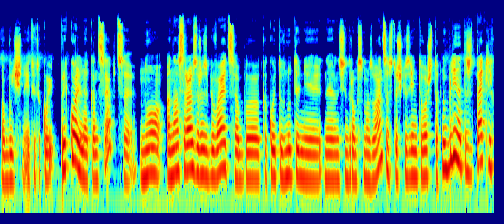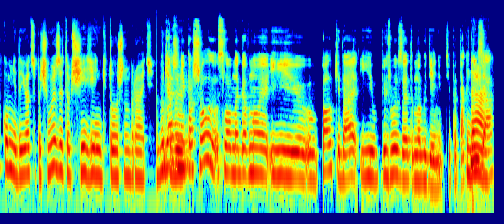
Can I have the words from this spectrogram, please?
обычно. И ты такой, прикольная концепция, но она сразу разбивается об э, какой-то внутренний, наверное, синдром самозванца с точки зрения того, что, ну, блин, это же так легко мне дается, почему я за это вообще деньги должен брать? Будто Я же бы- не пошел словно говно и палки, да, и беру за это много денег. Типа так Да. нельзя.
